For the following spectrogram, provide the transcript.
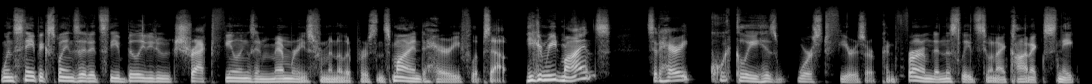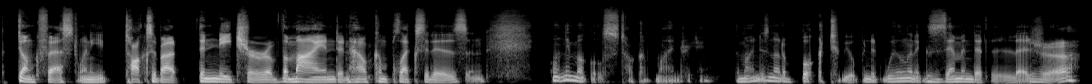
When Snape explains that it's the ability to extract feelings and memories from another person's mind, Harry flips out. He can read minds? Said Harry. Quickly, his worst fears are confirmed, and this leads to an iconic Snape dunk fest when he talks about the nature of the mind and how complex it is. And only muggles talk of mind reading. The mind is not a book to be opened at will and examined at leisure.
